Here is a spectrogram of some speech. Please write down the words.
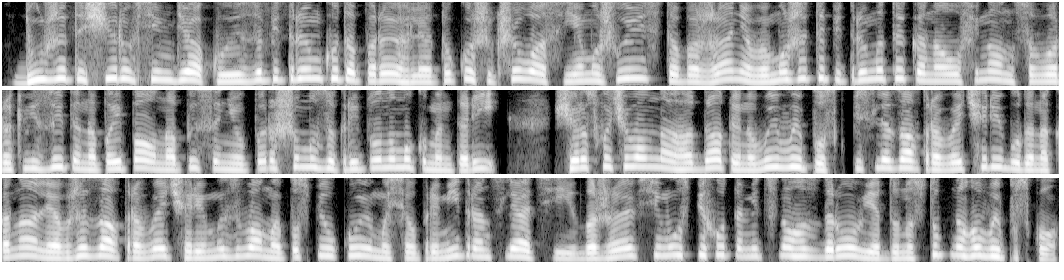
Дуже та щиро всім дякую за підтримку та перегляд. Також, якщо у вас є можливість та бажання, ви можете підтримати канал фінансово. Реквізити на PayPal написані у першому закріпленому коментарі. Ще раз хочу вам нагадати, новий випуск післязавтра ввечері буде на каналі, а вже завтра ввечері ми з вами поспілкуємося у прямій трансляції. Бажаю всім успіху та міцного здоров'я до наступного випуску.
